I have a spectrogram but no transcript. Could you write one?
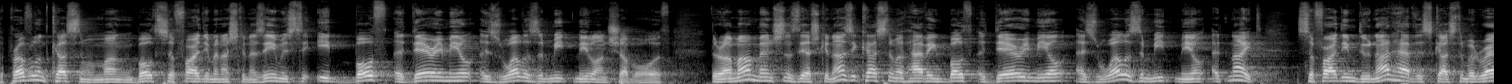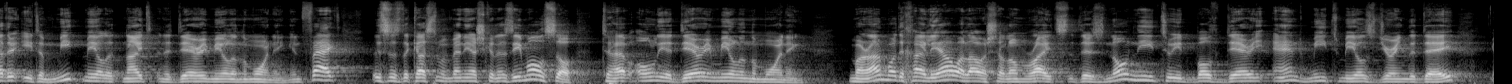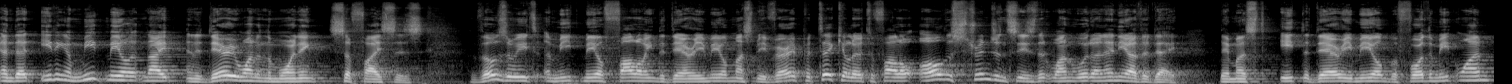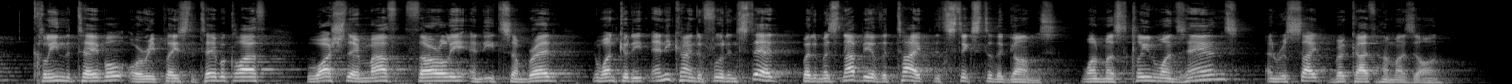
The prevalent custom among both Sephardim and Ashkenazim is to eat both a dairy meal as well as a meat meal on Shabu'oth. The Rama mentions the Ashkenazi custom of having both a dairy meal as well as a meat meal at night. Sephardim do not have this custom, but rather eat a meat meal at night and a dairy meal in the morning. In fact, this is the custom of many Ashkenazim also, to have only a dairy meal in the morning. Maran Mordechai Eliyahu Alav Shalom writes that there's no need to eat both dairy and meat meals during the day, and that eating a meat meal at night and a dairy one in the morning suffices. Those who eat a meat meal following the dairy meal must be very particular to follow all the stringencies that one would on any other day. They must eat the dairy meal before the meat one, clean the table or replace the tablecloth, wash their mouth thoroughly, and eat some bread. One could eat any kind of food instead, but it must not be of the type that sticks to the gums. One must clean one's hands and recite Birkat Hamazon.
